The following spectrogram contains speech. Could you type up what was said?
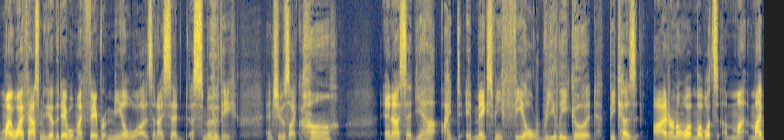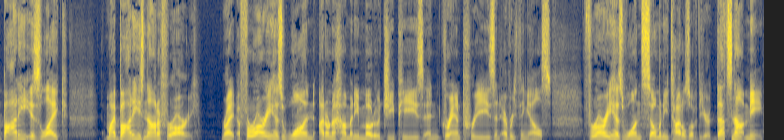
my wife asked me the other day what my favorite meal was, and I said a smoothie. And she was like, huh? And I said, yeah, I, it makes me feel really good because I don't know what what's my, my body is like. My body is not a Ferrari, right? A Ferrari has won, I don't know how many Moto GPs and Grand Prix and everything else. Ferrari has won so many titles over the year. That's not me.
